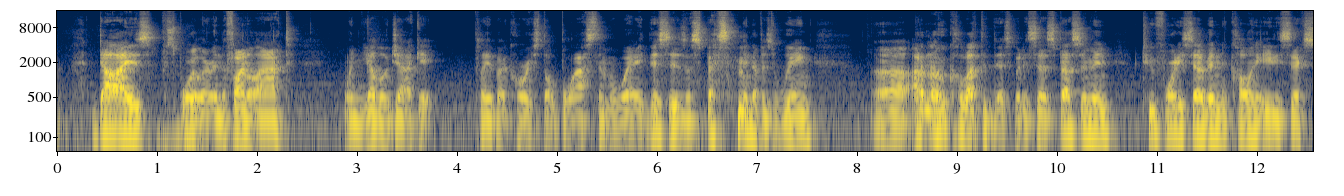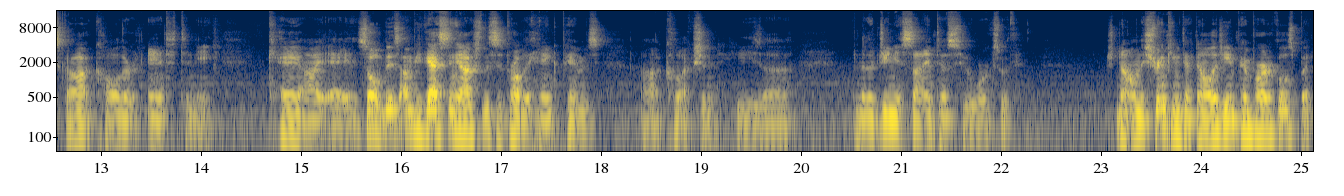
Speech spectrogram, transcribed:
dies, spoiler, in the final act when Yellow Jacket, played by Corey Stoll, blasts him away. This is a specimen of his wing. Uh, I don't know who collected this, but it says specimen 247, colony 86, Scott Calder Antony, K-I-A. So this, I'm guessing actually this is probably Hank Pym's uh, collection. He's uh, another genius scientist who works with not only shrinking technology and Pym particles, but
